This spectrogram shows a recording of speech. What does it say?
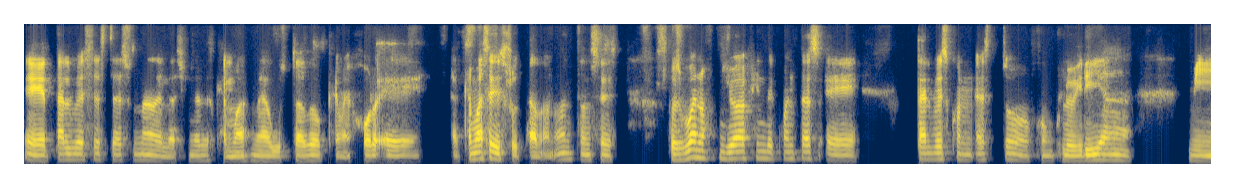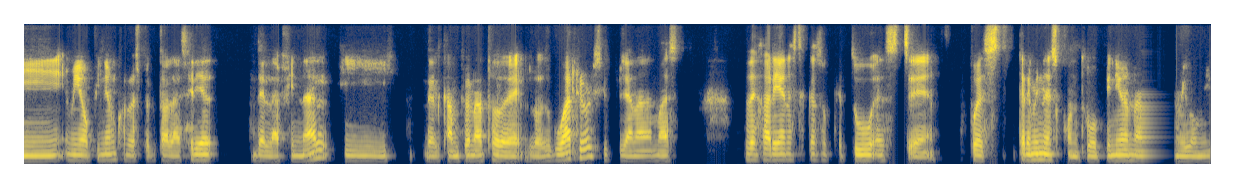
eh, tal vez esta es una de las finales que más me ha gustado, que mejor, eh, que más he disfrutado, ¿no? Entonces, pues bueno, yo a fin de cuentas, eh, tal vez con esto concluiría mi, mi opinión con respecto a la serie de la final y del campeonato de los Warriors y pues ya nada más dejaría en este caso que tú, este, pues, termines con tu opinión, amigo mío.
